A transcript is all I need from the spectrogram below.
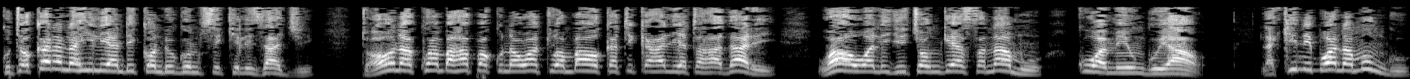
Kutokana na hili andiko ndugu msikilizaji twaona kwamba hapa kuna watu ambao katika hali ya tahadhari wao walijichongea sanamu kuwa miungu yao. Lakini bwana mungu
